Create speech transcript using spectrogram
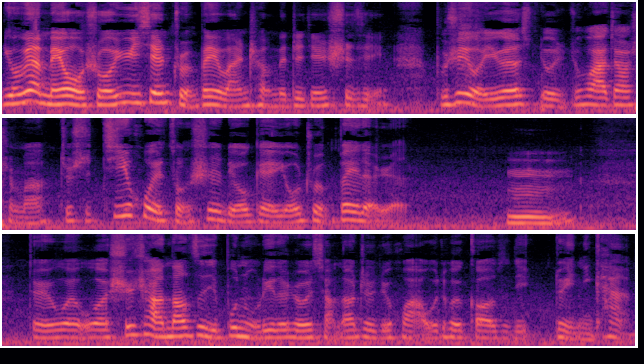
永远没有说预先准备完成的这件事情。不是有一个有一句话叫什么？就是机会总是留给有准备的人。嗯，对我，我时常当自己不努力的时候，想到这句话，我就会告诉自己：对，你看，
